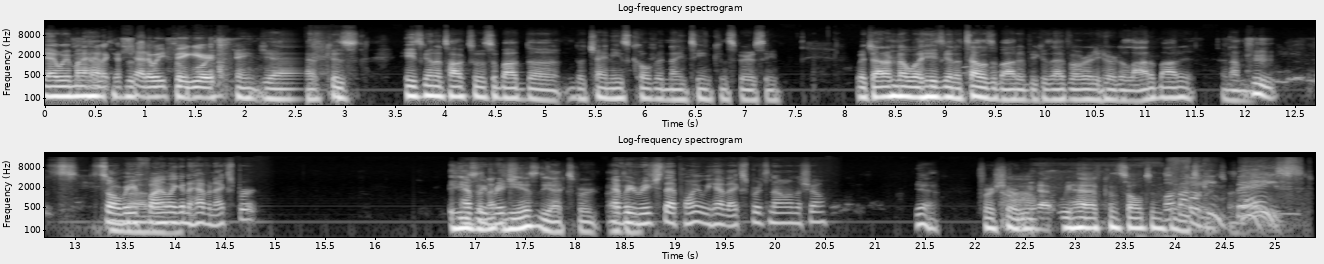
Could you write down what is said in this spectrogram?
Yeah, we might Have like to a shadowy figure. Change, yeah, because he's gonna talk to us about the the Chinese COVID nineteen conspiracy, which I don't know what he's gonna tell us about it because I've already heard a lot about it, and I'm So are we I'm not, finally uh, going to have an expert? he's Have we an, reached- he is the expert. I Have we reached that point? We have experts now on the show. Yeah, for sure. We have we have consultants. Fucking experts, man.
